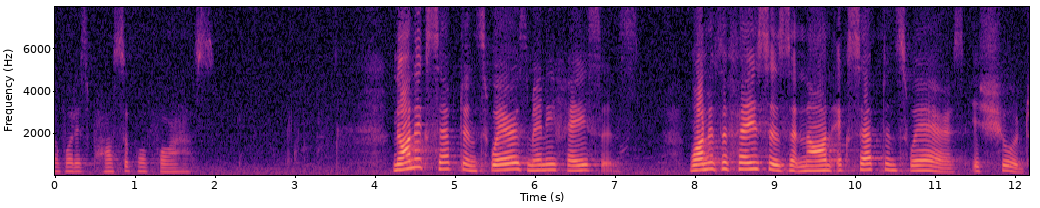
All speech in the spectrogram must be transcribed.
of what is possible for us. Non acceptance wears many faces. One of the faces that non acceptance wears is should.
